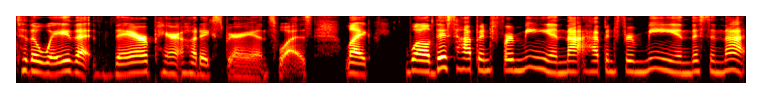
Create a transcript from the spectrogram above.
to the way that their parenthood experience was. Like, well, this happened for me and that happened for me and this and that.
